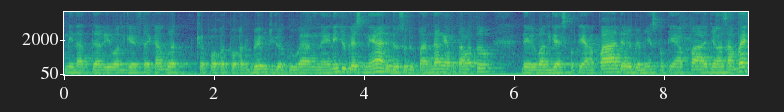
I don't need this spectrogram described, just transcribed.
minat dari warga FTK buat ke poker-poker BEM juga kurang. Nah, ini juga sebenarnya ada dua sudut pandang. Yang pertama tuh dari warga seperti apa, dari BEM-nya seperti apa. Jangan sampai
